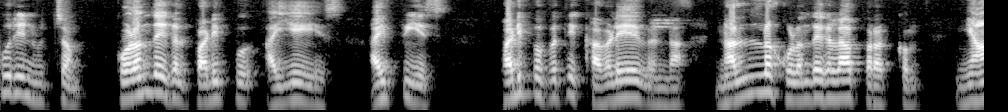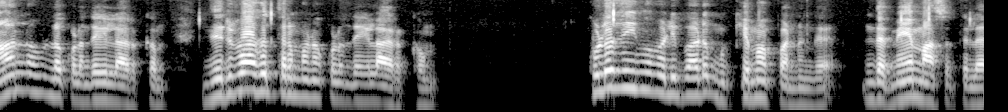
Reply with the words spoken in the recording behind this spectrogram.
குறியின் உச்சம். குழந்தைகள் படிப்பு ஐஏஎஸ் ஐபிஎஸ் படிப்பை பற்றி கவலையே வேண்டாம். நல்ல குழந்தைகளாக பிறக்கும். ஞானம் உள்ள குழந்தைகளாக இருக்கும். நிர்வாகத்திறமான குழந்தைகளாக இருக்கும். குலதெய்வ வழிபாடு முக்கியமாக பண்ணுங்க. இந்த மே மாதத்தில்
